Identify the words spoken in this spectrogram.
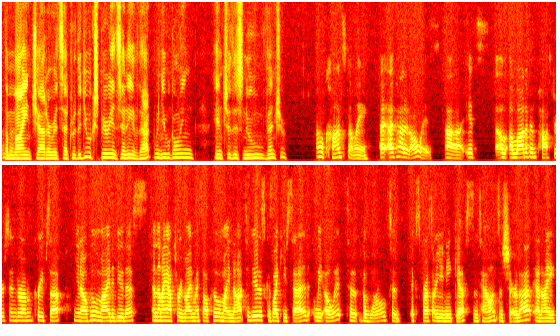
the mm-hmm. mind chatter, etc. Did you experience any of that when you were going into this new venture? Oh, constantly. I, have had it always. Uh, it's a, a lot of imposter syndrome creeps up. You know, who am I to do this? And then I have to remind myself, who am I not to do this? Because, like you said, we owe it to the world to express our unique gifts and talents and share that. And I,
